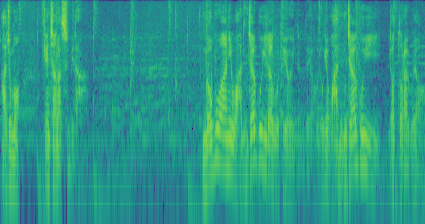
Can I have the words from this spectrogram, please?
아주 뭐 괜찮았습니다. 너부안이 완자구이라고 되어 있는데요. 여기 완자구이였더라고요.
